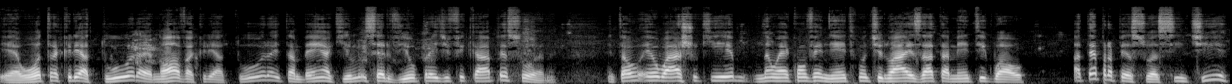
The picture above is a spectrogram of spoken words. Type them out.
é outra criatura, é nova criatura e também aquilo serviu para edificar a pessoa. Né? Então eu acho que não é conveniente continuar exatamente igual até para a pessoa sentir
